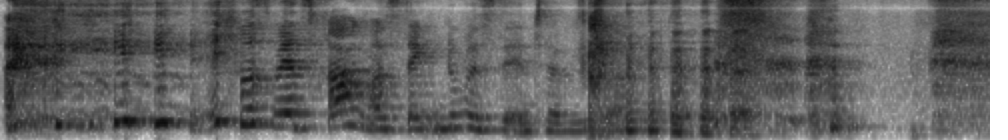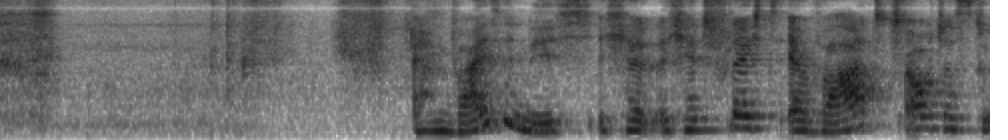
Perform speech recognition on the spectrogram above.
ich muss mir jetzt fragen, was denken du bist der Interviewer? Ähm, weiß ich nicht. Ich, ich hätte vielleicht erwartet auch, dass du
